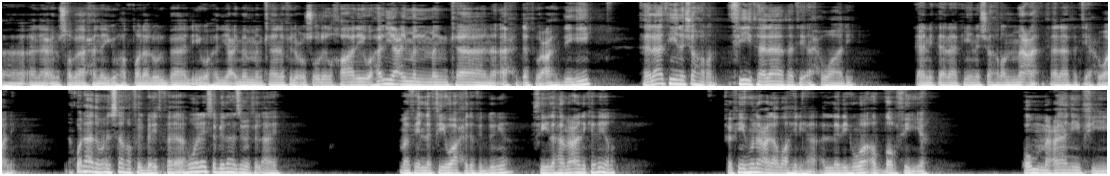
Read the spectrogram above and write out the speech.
ألا عم صباحا أيها الطلل البالي؟ وهل يعمن من كان في العصور الخالي؟ وهل يعمن من كان أحدث عهده ثلاثين شهرا في ثلاثة أحوال؟ يعني ثلاثين شهرا مع ثلاثة أحوال. نقول هذا وإن ساغ في البيت فهو ليس بلازم في الآية. ما في إلا في واحدة في الدنيا في لها معاني كثيرة. ففي هنا على ظاهرها الذي هو الظرفية. أم معاني في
